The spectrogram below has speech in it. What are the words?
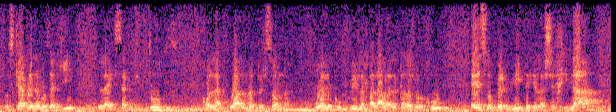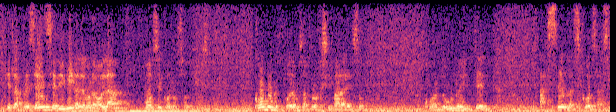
Entonces, ¿qué aprendemos de aquí? La exactitud con la cual una persona puede cumplir la palabra de Kadosh Baruj eso permite que la Shejinah, que es la presencia divina de Boreolam, pose con nosotros. ¿Cómo nos podemos aproximar a eso? Cuando uno intenta hacer las cosas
